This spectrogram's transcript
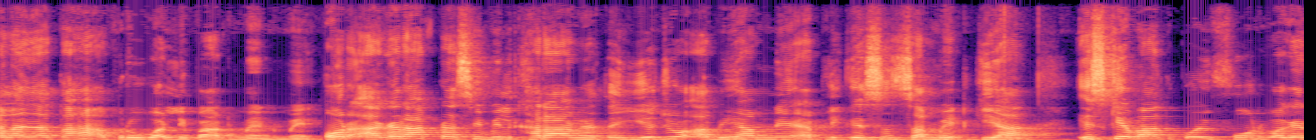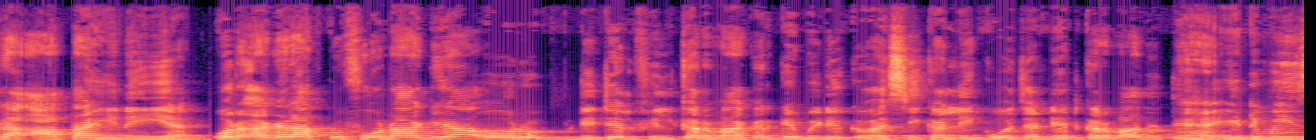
चला जाता है अप्रूवल डिपार्टमेंट में। और अगर आपका सिविल खराब है तो ये जो अभी हमने एप्लीकेशन सबमिट किया, इसके बाद कोई फ़ोन वगैरह आता ही नहीं है। और अगर आपको फ़ोन आ गया और डिटेल फिल करवा करके वीडियो के का लिंक वो जनरेट करवा देते हैं इट मीन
